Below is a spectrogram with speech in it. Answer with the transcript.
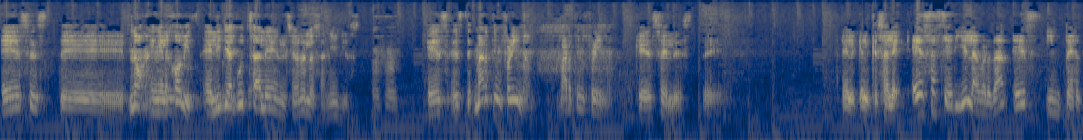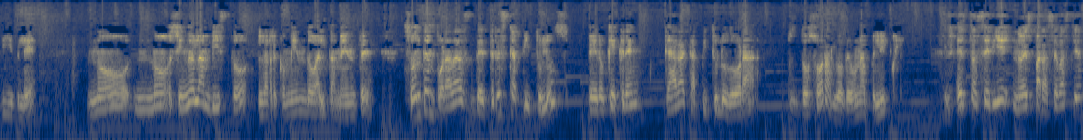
es este no en el Hobbit Elijah Wood sale en el Señor de los Anillos. Es este Martin Freeman Martin Freeman que es el este el, el que sale. Esa serie la verdad es imperdible. No no si no la han visto la recomiendo altamente son temporadas de tres capítulos, pero que creen? Cada capítulo dura pues, dos horas, lo de una película. Esta serie no es para Sebastián,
